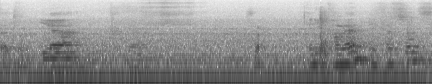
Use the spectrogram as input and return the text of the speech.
that's all. yeah. yeah. So, Any comment? Any questions?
